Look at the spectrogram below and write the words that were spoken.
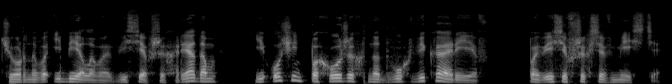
черного и белого, висевших рядом и очень похожих на двух викариев, повесившихся вместе.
